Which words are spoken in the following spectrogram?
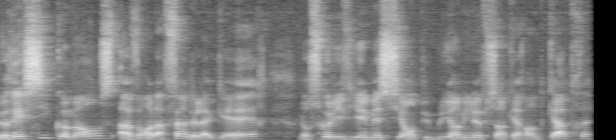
Le récit commence avant la fin de la guerre, lorsqu'Olivier Messiaen publie en 1944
